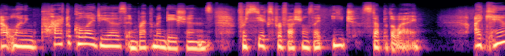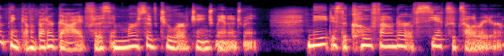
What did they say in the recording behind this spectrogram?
outlining practical ideas and recommendations for CX professionals at each step of the way. I can't think of a better guide for this immersive tour of change management. Nate is the co founder of CX Accelerator,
